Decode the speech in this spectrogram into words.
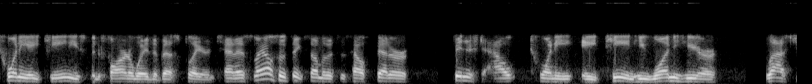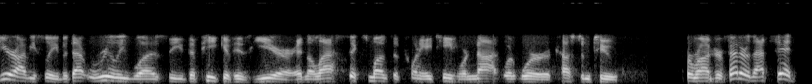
2018, he's been far and away the best player in tennis. And I also think some of this is how Federer finished out 2018. He won here last year, obviously, but that really was the, the peak of his year. And the last six months of 2018 were not what we're accustomed to from Roger Federer. That said,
